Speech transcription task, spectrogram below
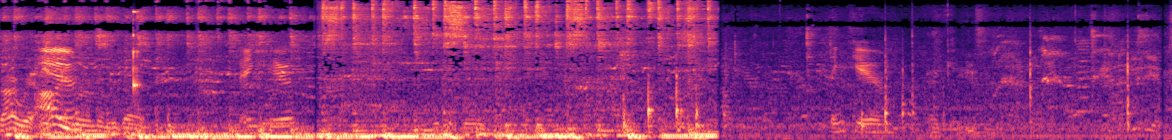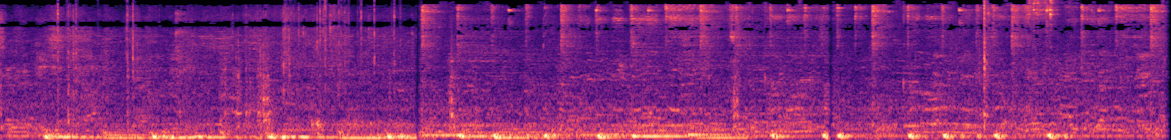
Shireen. Yeah. I always remember that. Thank you. Thank you.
